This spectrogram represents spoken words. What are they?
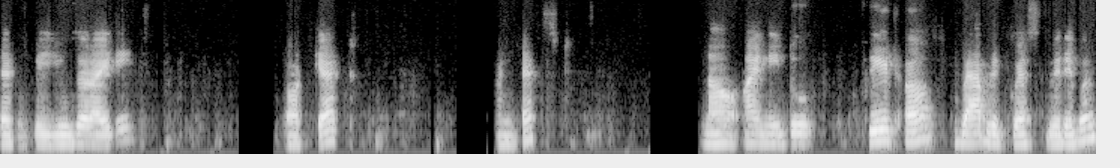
That would be user id dot get context now i need to create a web request variable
